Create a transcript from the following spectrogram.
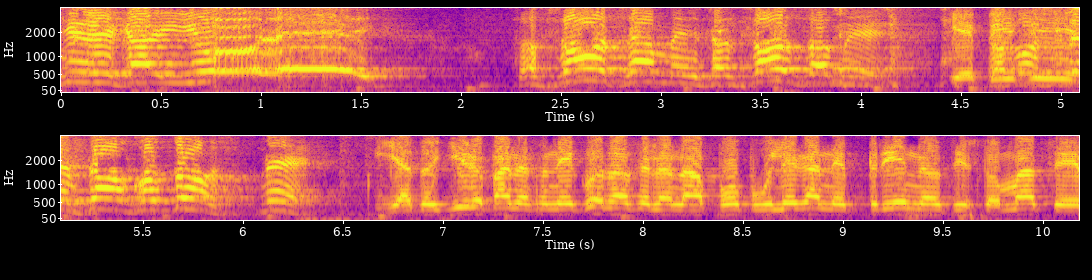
κύριε Καϊούλη! Θα σώσαμε, θα σώσαμε. Και Θα επίσης- δώσει λεφτά ο κοντός. Ναι. Για τον κύριο Παναθηναϊκό θα ήθελα να πω που λέγανε πριν ότι στο μάτς ε,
